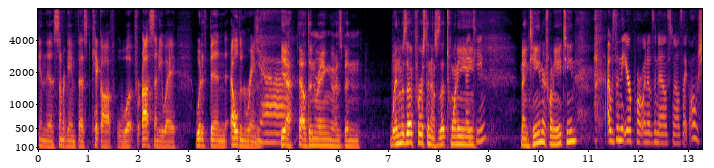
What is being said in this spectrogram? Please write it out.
in the Summer Game Fest kickoff wa- for us anyway would have been Elden Ring. yeah. Yeah, Elden Ring has been. When was that first announced? Was that 2019 19? or 2018? I was in the airport when it was announced and I was like, oh, sh-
